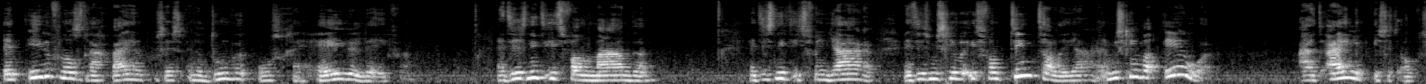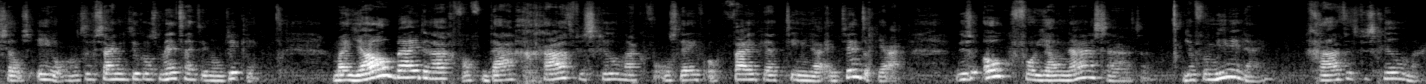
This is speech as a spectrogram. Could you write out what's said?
En ieder van ons draagt bij aan het proces en dat doen we ons gehele leven. Het is niet iets van maanden. Het is niet iets van jaren. Het is misschien wel iets van tientallen jaren en misschien wel eeuwen. Uiteindelijk is het ook zelfs eeuwen, want we zijn natuurlijk als mensheid in ontwikkeling. Maar jouw bijdrage van vandaag gaat verschil maken voor ons leven over 5 jaar, 10 jaar en 20 jaar. Dus ook voor jouw nazaten, je familielijn, gaat het verschil maken.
